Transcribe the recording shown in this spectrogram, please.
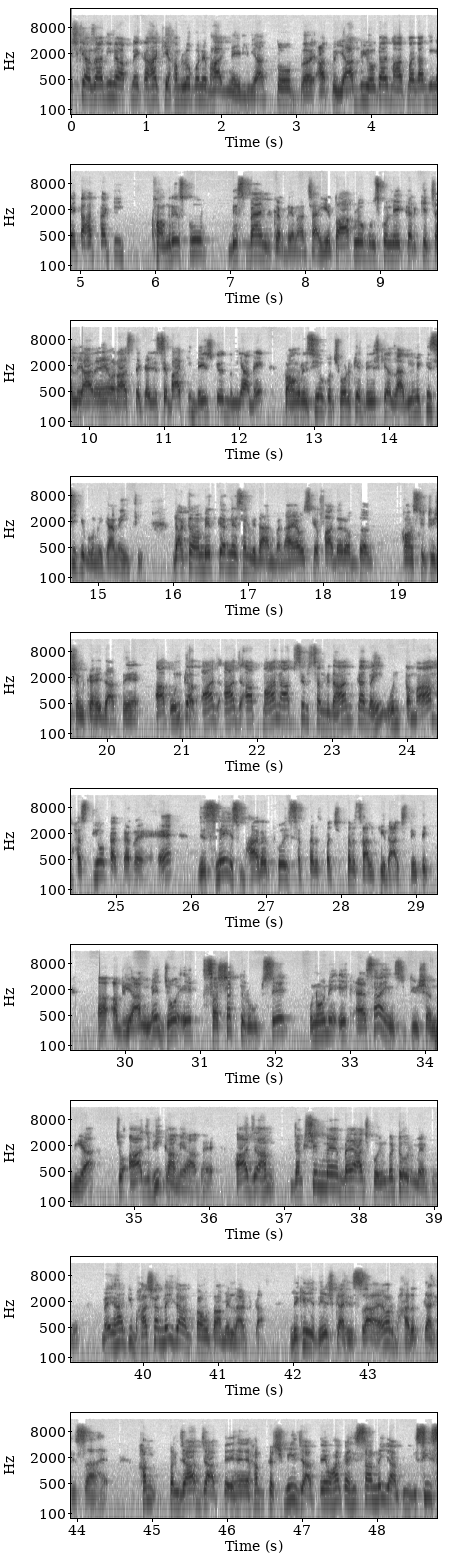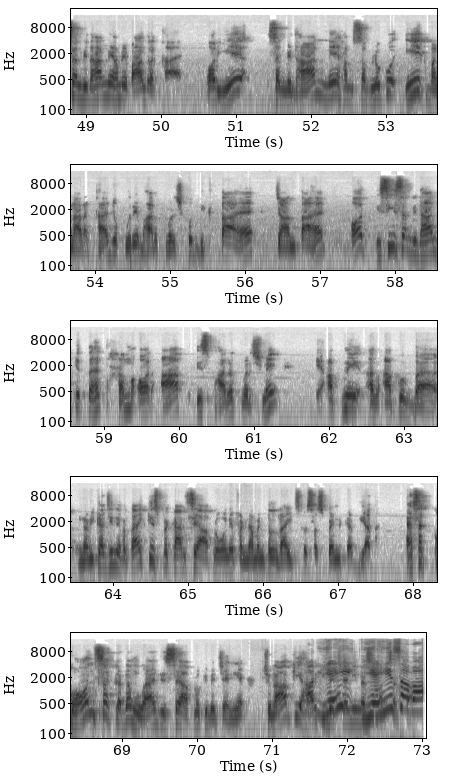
देश की आज़ादी में आपने कहा कि हम लोगों ने भाग नहीं लिया। तो आपको याद भी होगा, महात्मा गांधी ने कहा था कि कांग्रेस को डिसबैंड कर देना चाहिए। तो आप लोग उसको लेकर के चले आ रहे हैं और आज तक जैसे बाकी देश के दुनिया में कांग्रेसियों को छोड़ के देश की आज़ादी में किसी की भूमिका नहीं थी। डॉक्टर अंबेडकर ने संविधान बनाया, उसके फादर ऑफ़ द कॉन्स्टिट्यूशन कहे जाते हैं। आप उनका, आज आज आप मान आप सिर्फ़ संविधान का नहीं, उन तमाम हस्तियों का कर रहे हैं, जिसने इस भारत को इस सत्तर, पचहत्तर साल की राजनीतिक अभियान में जो एक सशक्त रूप से उन्होंने एक ऐसा इंस्टीट्यूशन दिया जो आज भी कामयाब है। आज हम दक्षिण में, मैं आज कोयम्बटूर में हूँ। मैं यहाँ की भाषा नहीं जानता हूँ तमिलनाडु का, लेकिन ये देश का हिस्सा है और भारत का हिस्सा है। हम पंजाब जाते हैं, हम कश्मीर जाते हैं, वहाँ का हिस्सा नहीं जानते, इसी संविधान ने हमें बाँध रखा है। और ये संविधान ने हम सब लोग को एक बना रखा है जो पूरे भारतवर्ष को दिखता है, जानता है। और इसी संविधान के तहत हम और आप इस भारतवर्ष में अपने आपको नविका जी ने बताया किस प्रकार से आप लोगों ने फंडामेंटल राइट्स को सस्पेंड कर दिया था। ऐसा कौन सा कदम हुआ है जिससे आप लोग की बेचैनी है? चुनाव की हार की बेचैनी में यही सवाल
